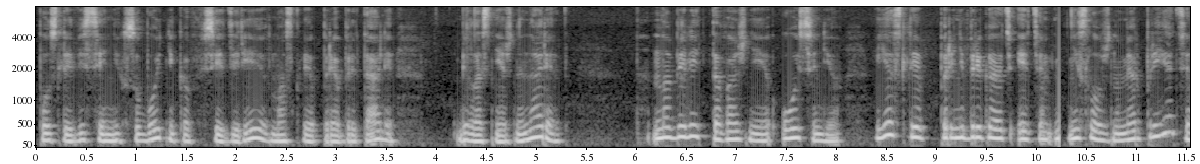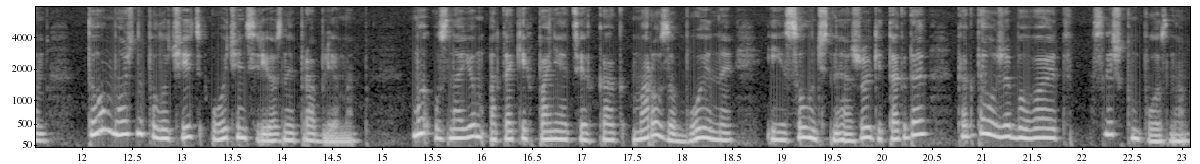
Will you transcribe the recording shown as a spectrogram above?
после весенних субботников все деревья в Москве приобретали белоснежный наряд. Но белить-то важнее осенью. Если пренебрегать этим несложным мероприятием, то можно получить очень серьезные проблемы. Мы узнаем о таких понятиях, как морозобоины и солнечные ожоги тогда, когда уже бывает слишком поздно.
